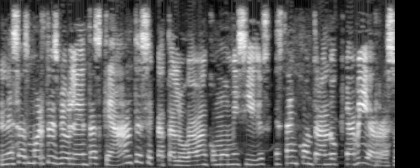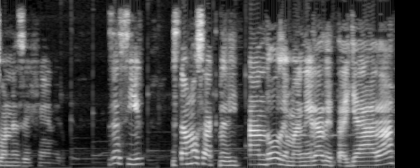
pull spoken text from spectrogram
en esas muertes violentas que antes se catalogaban como homicidios, está encontrando que había razones de género. Es decir, estamos acreditando de manera detallada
